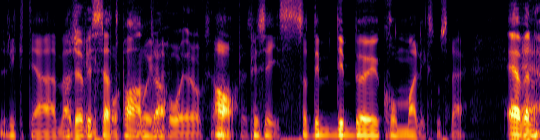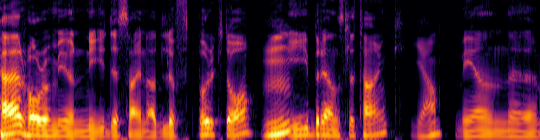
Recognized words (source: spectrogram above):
riktiga Ja, det har vi sett på andra hojar också. Ja, precis. Så att det, det bör ju komma liksom sådär. Även Eh. här har de ju en nydesignad luftburk då. Mm. Ny bränsletank Ja. med en eh,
